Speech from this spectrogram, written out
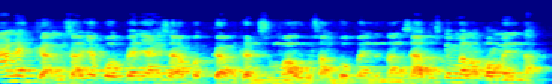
Aneh gak misalnya pulpen yang saya pegang dan semua urusan pulpen tentang saya terus melok komentar.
